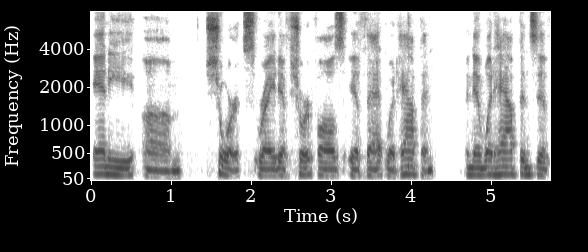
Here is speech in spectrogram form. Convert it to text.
any um, shorts right? If shortfalls if that would happen. And then what happens if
